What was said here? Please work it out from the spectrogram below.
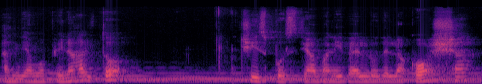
andiamo più in alto, ci spostiamo a livello della coscia.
